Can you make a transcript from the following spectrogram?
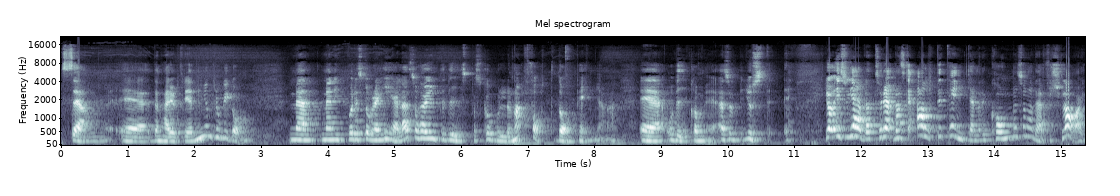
sen eh, den här utredningen drog igång. Men, men på det stora hela så har ju inte vi på skolorna fått de pengarna. Eh, och vi kom, alltså just jag är så jävla trött. Man ska alltid tänka när det kommer sådana där förslag.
